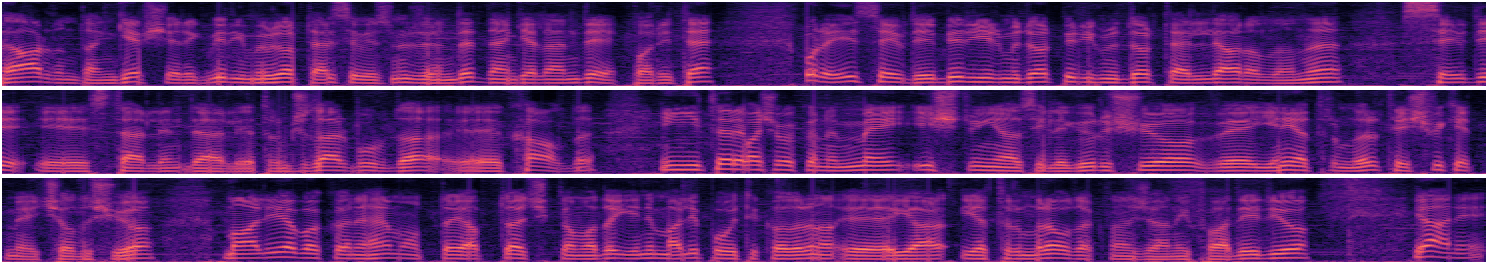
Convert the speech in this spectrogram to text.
ve ardından gevşeyerek 1.24 TL seviyesinin üzerinde dengelendi parite. Burayı sevdi. 1.24-1.24 aralığını sevdi e, sterlin değerli yatırımcılar. Burada e, kaldı. İngiltere Başbakanı May iş dünyası ile görüşüyor ve yeni yatırımları teşvik etmeye çalışıyor. Maliye Bakanı Hammond'da yaptığı açıklamada yeni mali politikaların e, ya- yatırımlara odaklanacağını ifade ediyor. Yani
